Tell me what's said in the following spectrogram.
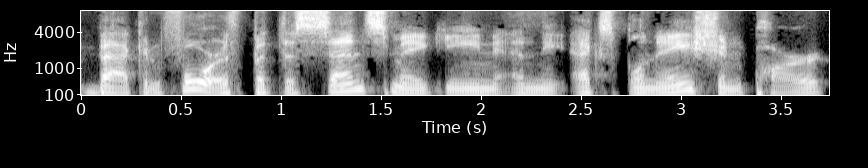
back and forth. But the sense making and the explanation part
